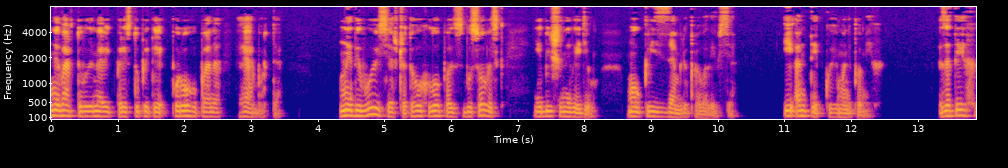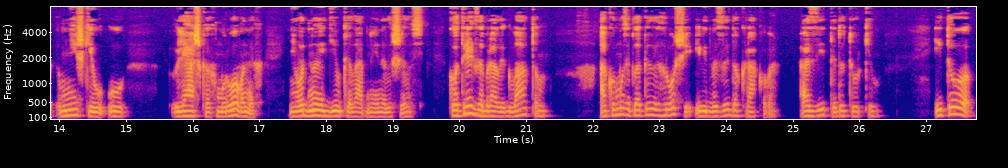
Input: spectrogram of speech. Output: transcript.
Не варто було навіть переступити порогу пана Гербурта. Не дивуюся, що того хлопа з бусовиськ я більше не видів, мов крізь землю провалився, і Антипко йому не поміг. За тих мніжків у ляшках мурованих ні одної дівки ладної не лишилось, котрих забрали гвалтом, а кому заплатили гроші і відвезли до Кракова, а звідти до турків. І то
